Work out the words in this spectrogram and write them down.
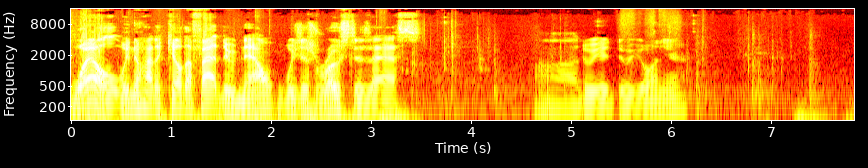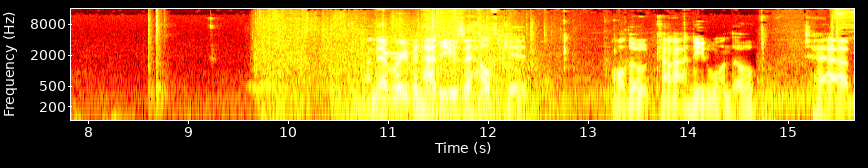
Well, we know how to kill the fat dude now. We just roast his ass. Uh, do we do we go in here? I never even had to use a health kit. Although, kinda I need one though. Tab.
